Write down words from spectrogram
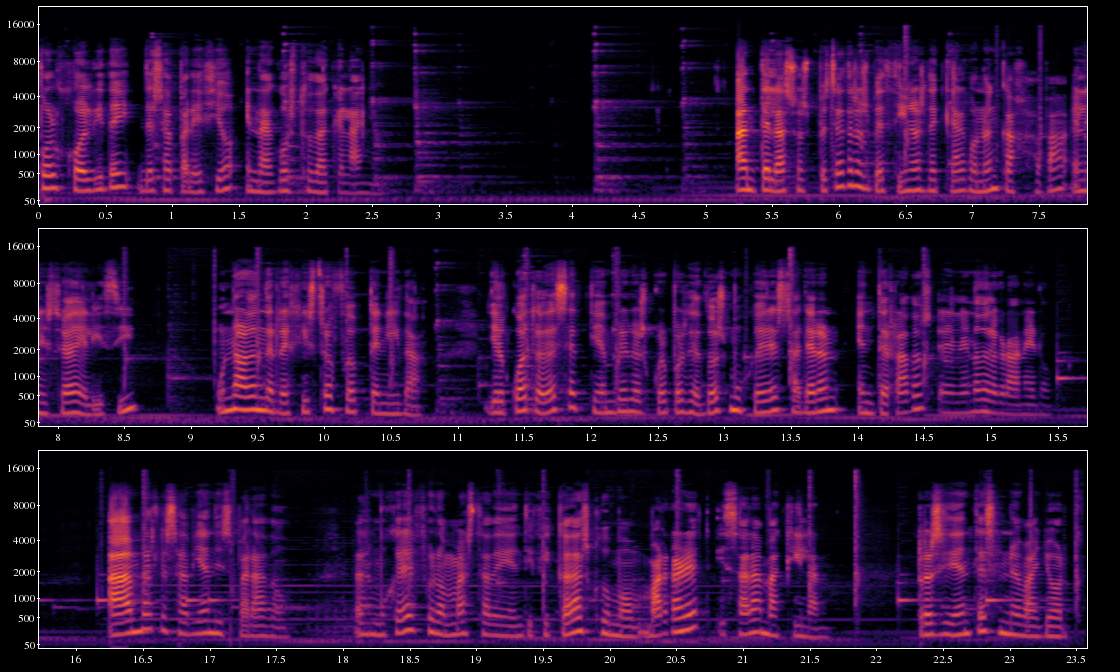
Paul Holiday desapareció en agosto de aquel año. Ante la sospecha de los vecinos de que algo no encajaba en la historia de Lizzie, una orden de registro fue obtenida y el 4 de septiembre los cuerpos de dos mujeres se hallaron enterrados en el heno del granero. A ambas les habían disparado, las mujeres fueron más tarde identificadas como Margaret y Sarah McKillan, residentes en Nueva York,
